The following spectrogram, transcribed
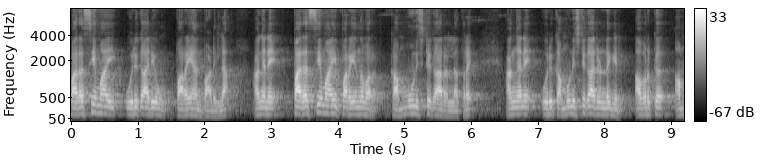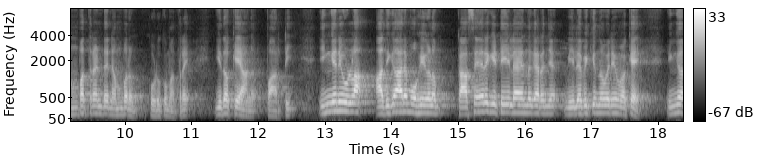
പരസ്യമായി ഒരു കാര്യവും പറയാൻ പാടില്ല. അങ്ങനെ പരസ്യമായി പറയുന്നവർ കമ്മ്യൂണിസ്റ്റുകാരല്ലത്രേ. അങ്ങനെ ഒരു കമ്മ്യൂണിസ്റ്റുകാരുണ്ടെങ്കിൽ അവർക്ക് അമ്പത്തിരണ്ട് നമ്പറും കൊടുക്കുമത്രേ. ഇതൊക്കെയാണ് പാർട്ടി. ഇങ്ങനെയുള്ള അധികാരമോഹികളും കസേര കിട്ടിയില്ല എന്ന് കരഞ്ഞ് വിലപിക്കുന്നവരെയുമൊക്കെ ഇങ്ങ്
